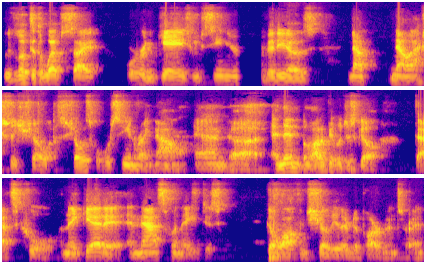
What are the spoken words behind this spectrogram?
we've looked at the website we're engaged we've seen your videos. Now now actually show us show us what we're seeing right now. And uh, and then a lot of people just go that's cool. And they get it. And that's when they just go off and show the other departments right?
